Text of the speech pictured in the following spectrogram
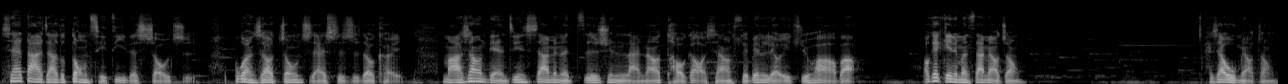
现在大家都动起自己的手指，不管是要中指还是食指都可以。马上点进下面的资讯栏，然后投稿箱随便留一句话，好不好？OK，给你们三秒钟，还是要五秒钟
